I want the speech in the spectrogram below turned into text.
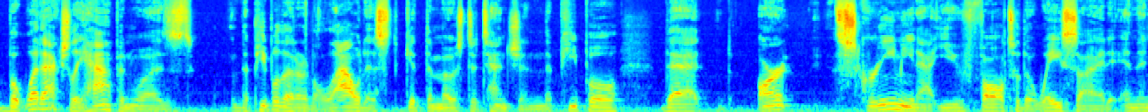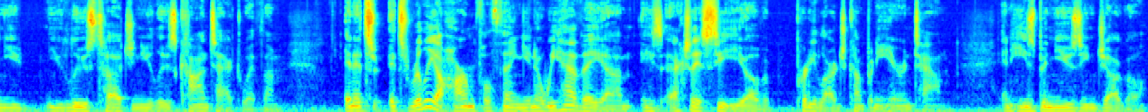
But what actually happened was the people that are the loudest get the most attention. The people that aren't screaming at you fall to the wayside, and then you you lose touch and you lose contact with them. And it's it's really a harmful thing. You know, we have a um, he's actually a CEO of a pretty large company here in town, and he's been using Juggle.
